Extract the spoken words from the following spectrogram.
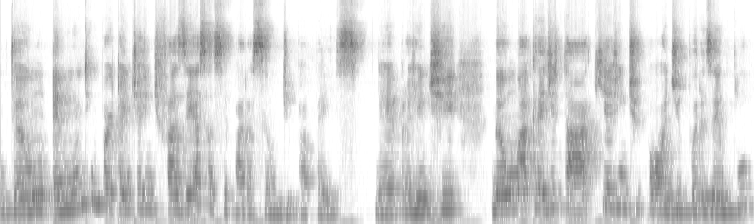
Então, é muito importante a gente fazer essa separação de papéis, né? Para a gente não acreditar que a gente pode, por exemplo,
